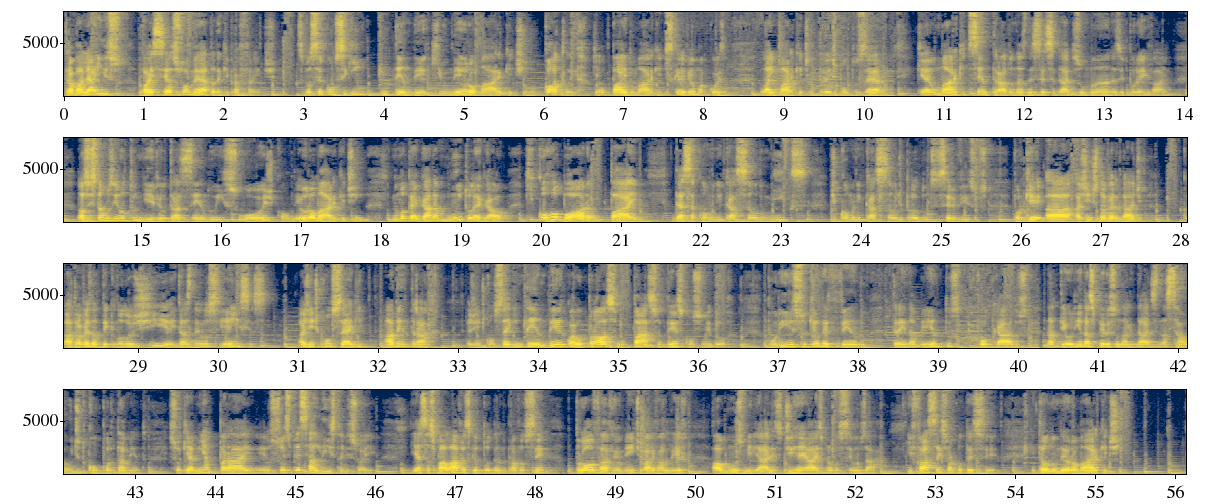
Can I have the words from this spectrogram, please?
Trabalhar isso vai ser a sua meta daqui para frente. Se você conseguir entender que o neuromarketing, o Kotler, que é o pai do marketing, escreveu uma coisa lá em Marketing 3.0, que era o marketing centrado nas necessidades humanas e por aí vai. Nós estamos em outro nível trazendo isso hoje com o neuromarketing, numa pegada muito legal que corrobora o pai dessa comunicação do mix de comunicação de produtos e serviços. Porque a, a gente, na verdade, através da tecnologia e das neurociências, a gente consegue adentrar, a gente consegue entender qual é o próximo passo desse consumidor. Por isso que eu defendo treinamentos focados na teoria das personalidades e na saúde do comportamento. Isso aqui é a minha praia, eu sou especialista nisso aí. E essas palavras que eu estou dando para você provavelmente vai valer alguns milhares de reais para você usar. E faça isso acontecer. Então, no neuromarketing,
